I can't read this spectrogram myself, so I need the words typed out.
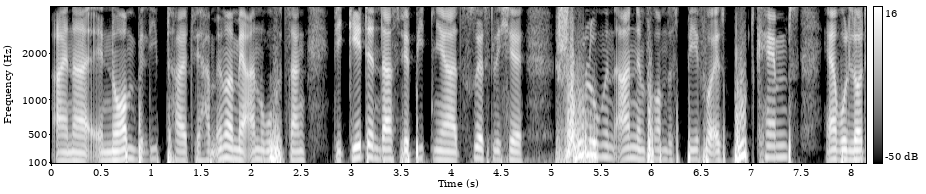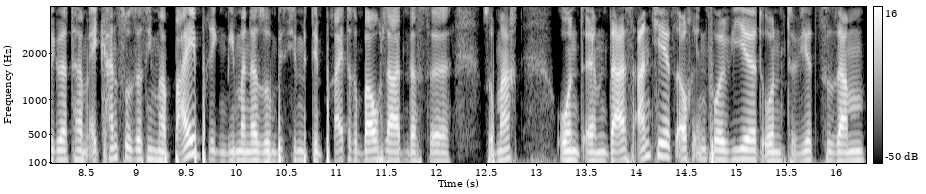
einer enormen Beliebtheit. Wir haben immer mehr Anrufe zu sagen, wie geht denn das? Wir bieten ja zusätzliche Schulungen an in Form des BVS Bootcamps, ja, wo die Leute gesagt haben, ey, kannst du uns das nicht mal beibringen, wie man da so ein bisschen mit dem breiteren Bauchladen das äh, so macht? Und ähm, da ist Antje jetzt auch involviert und wir zusammen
